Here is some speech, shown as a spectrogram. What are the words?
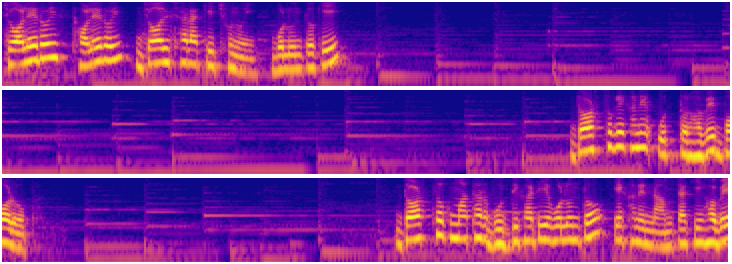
জলের ওই স্থলের স্থলেরই জল ছাড়া কিছু নই বলুন তো কি? দর্শক এখানে উত্তর হবে বরফ। দর্শক মাথার বুদ্ধি খাটিয়ে বলুন তো, এখানে নামটা কি হবে?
